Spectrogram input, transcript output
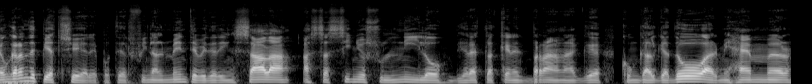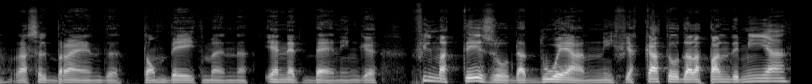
È un grande piacere poter finalmente vedere in sala Assassinio sul Nilo, diretto da Kenneth Branagh, con Gal Gadot, Armie Hammer, Russell Brand, Tom Bateman e Annette Bening. Film atteso da due anni, fiaccato dalla pandemia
